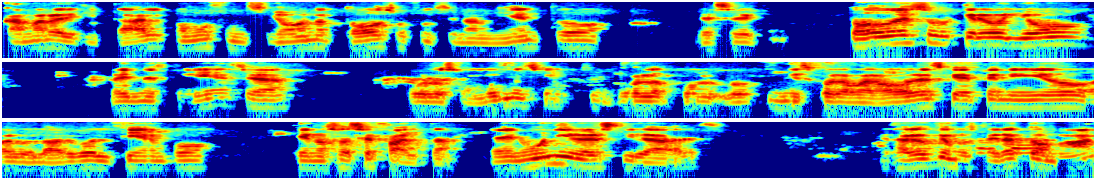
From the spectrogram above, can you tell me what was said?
cámara digital, cómo funciona, todo su funcionamiento, ese, todo eso creo yo, en mi experiencia, por los alumnos, por, por los, mis colaboradores que he tenido a lo largo del tiempo, que nos hace falta en universidades. Es algo que me gustaría tomar,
